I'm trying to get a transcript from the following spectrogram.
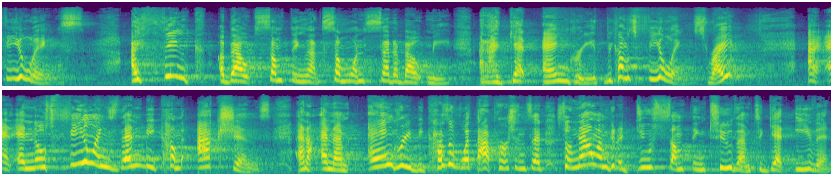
feelings. I think about something that someone said about me, and I get angry. It becomes feelings, right? And, and, those feelings then become actions. And, and I'm angry because of what that person said. So now I'm going to do something to them to get even.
